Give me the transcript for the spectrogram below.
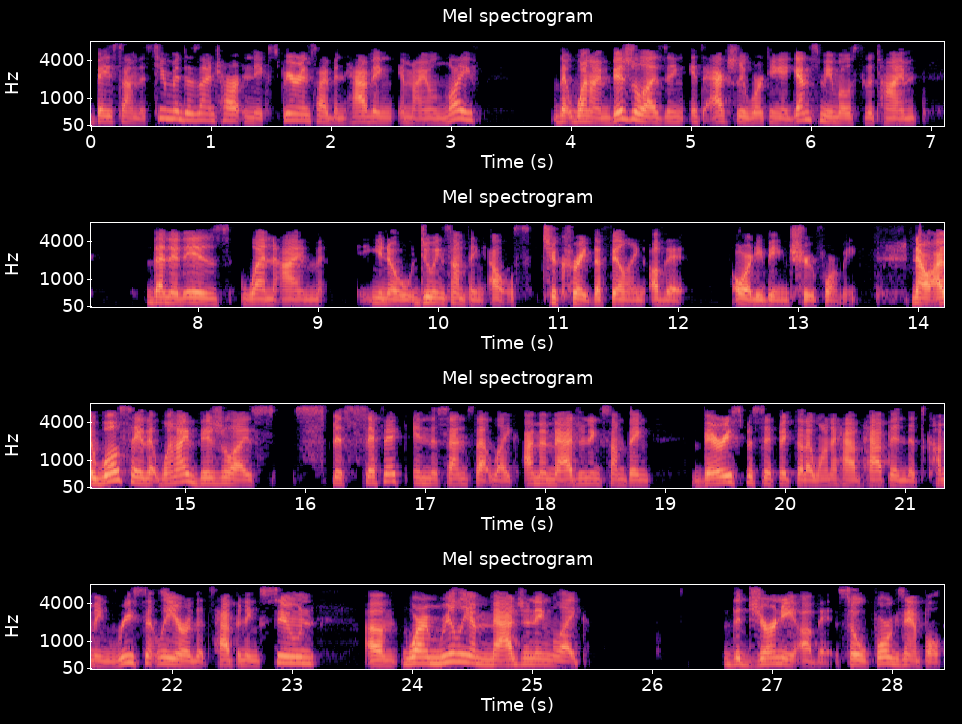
based on this human design chart and the experience I've been having in my own life that when I'm visualizing, it's actually working against me most of the time than it is when I'm, you know, doing something else to create the feeling of it already being true for me. Now, I will say that when I visualize specific in the sense that like I'm imagining something very specific that I want to have happen that's coming recently or that's happening soon, um, where I'm really imagining like the journey of it. So, for example,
